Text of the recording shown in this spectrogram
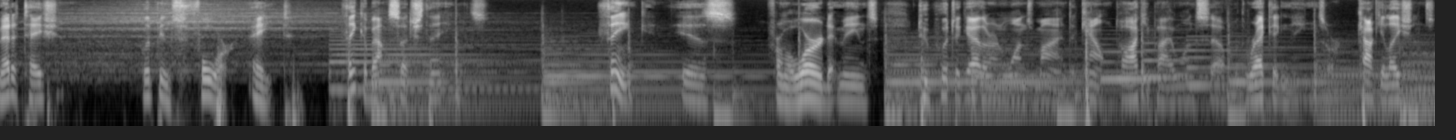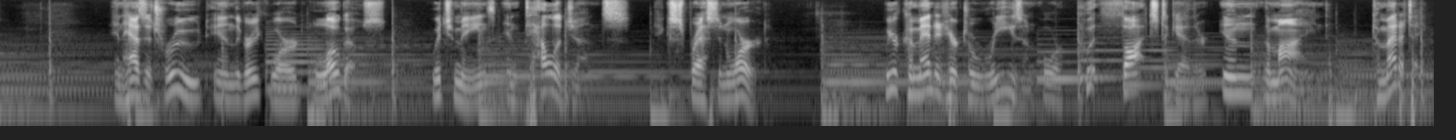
meditation. Philippians 4 8. Think about such things. Think is from a word that means to put together in one's mind, to count, to occupy oneself with reckonings or calculations, and has its root in the Greek word logos, which means intelligence expressed in word. We are commanded here to reason or put thoughts together in the mind to meditate.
